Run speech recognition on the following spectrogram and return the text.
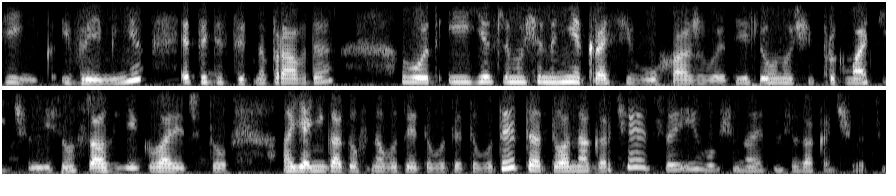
денег и времени. Это действительно правда. Вот. И если мужчина некрасиво ухаживает, если он очень прагматичен, если он сразу ей говорит, что а я не готов на вот это, вот это, вот это, то она огорчается, и, в общем, на этом все заканчивается.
